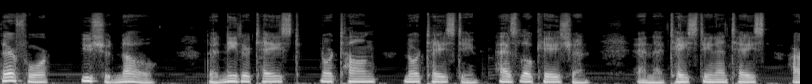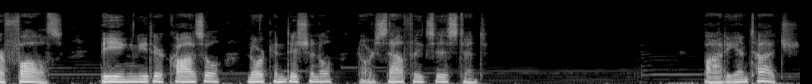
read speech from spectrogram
Therefore, you should know that neither taste, nor tongue, nor tasting has location, and that tasting and taste are false, being neither causal, nor conditional, nor self existent. Body and touch.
